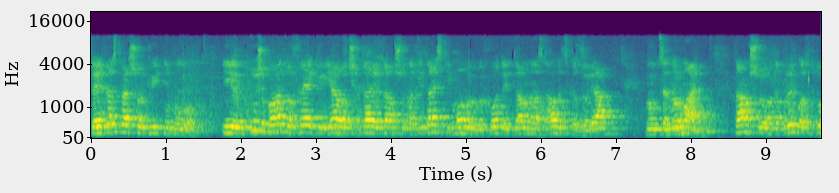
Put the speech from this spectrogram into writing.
Це якраз 1 квітня було. І дуже багато фейків. Я от читаю там, що на китайській мові виходить, там у нас Галицька зоря. Ну це нормально. Там, що, наприклад, хто.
